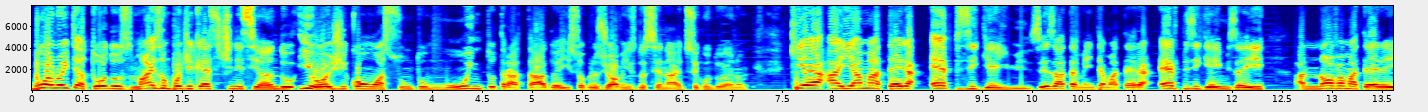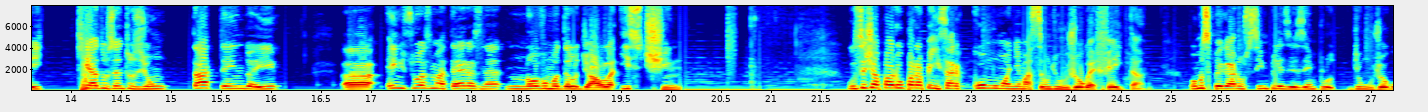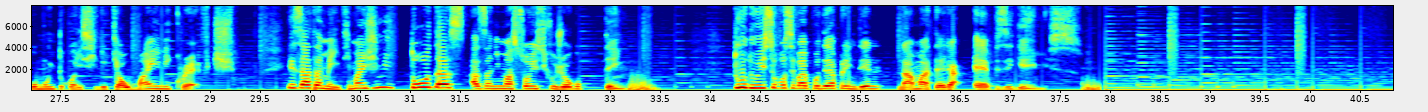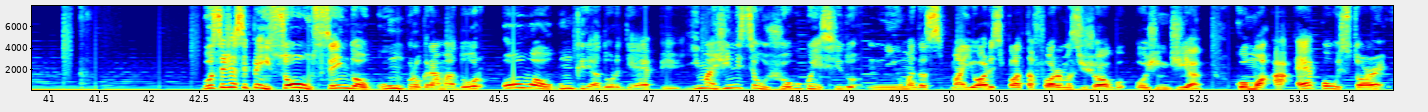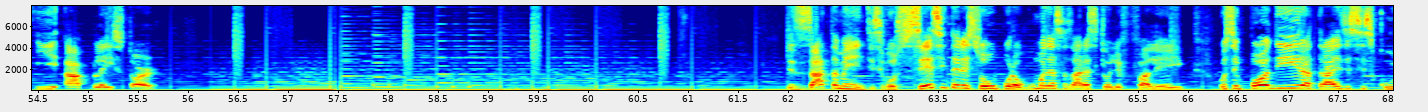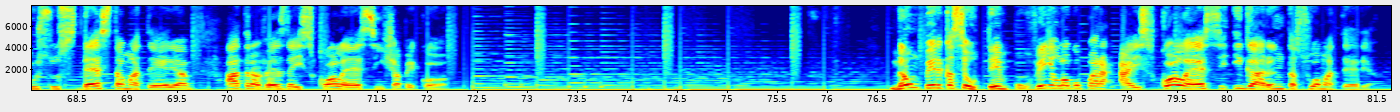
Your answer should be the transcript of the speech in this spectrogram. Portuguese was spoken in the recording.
Boa noite a todos, mais um podcast iniciando e hoje com um assunto muito tratado aí sobre os jovens do Senai do segundo ano, que é aí a matéria Apps e Games. Exatamente, a matéria Apps e Games aí, a nova matéria aí que a 201 tá tendo aí uh, em suas matérias, né, no novo modelo de aula Steam. Você já parou para pensar como uma animação de um jogo é feita? Vamos pegar um simples exemplo de um jogo muito conhecido que é o Minecraft. Exatamente, imagine todas as animações que o jogo tem. Tudo isso você vai poder aprender na matéria Apps e Games. Você já se pensou sendo algum programador ou algum criador de app? Imagine seu jogo conhecido em uma das maiores plataformas de jogo hoje em dia, como a Apple Store e a Play Store. Exatamente. Se você se interessou por alguma dessas áreas que eu lhe falei, você pode ir atrás desses cursos desta matéria através da Escola S em Chapecó. Não perca seu tempo, venha logo para a Escola S e garanta sua matéria.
